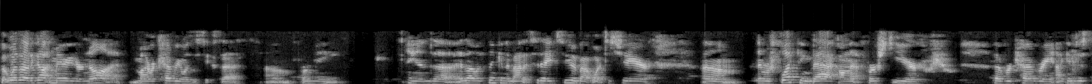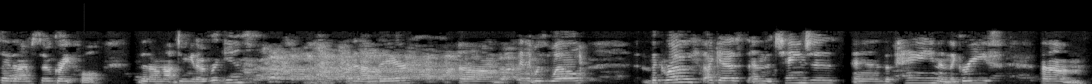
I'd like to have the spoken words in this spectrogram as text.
but whether I'd gotten married or not, my recovery was a success um, for me. And uh, as I was thinking about it today too, about what to share, um, and reflecting back on that first year of recovery, I can just say that I'm so grateful that I'm not doing it over again, and that I'm there. Um, and it was well, the growth, I guess, and the changes, and the pain and the grief. Um,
